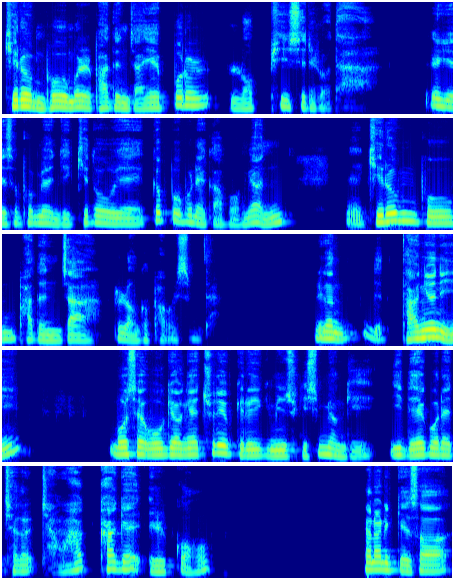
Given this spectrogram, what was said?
기름 부음을 받은 자의 뿔을 높이시리로다. 여기에서 보면 이제 기도의 끝 부분에 가 보면 예, 기름 부음 받은 자를 언급하고 있습니다. 이건 이제 당연히 모세 오경의 출애굽기, 레위기, 민수기, 신명기 이 네 권의 책을 정확하게 읽고 하나님께서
